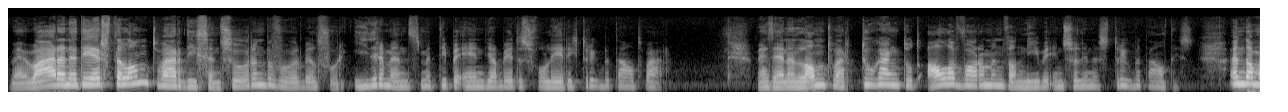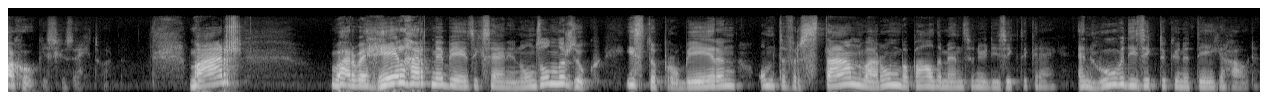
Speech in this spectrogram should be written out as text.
Wij waren het eerste land waar die sensoren bijvoorbeeld voor iedere mens met type 1 diabetes volledig terugbetaald waren. Wij zijn een land waar toegang tot alle vormen van nieuwe insulines terugbetaald is. En dat mag ook eens gezegd worden. Maar waar we heel hard mee bezig zijn in ons onderzoek, is te proberen om te verstaan waarom bepaalde mensen nu die ziekte krijgen en hoe we die ziekte kunnen tegenhouden.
